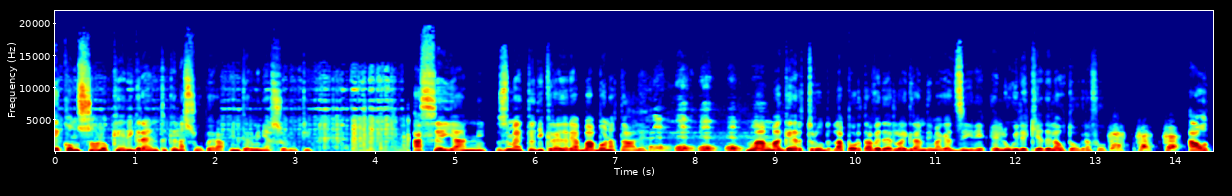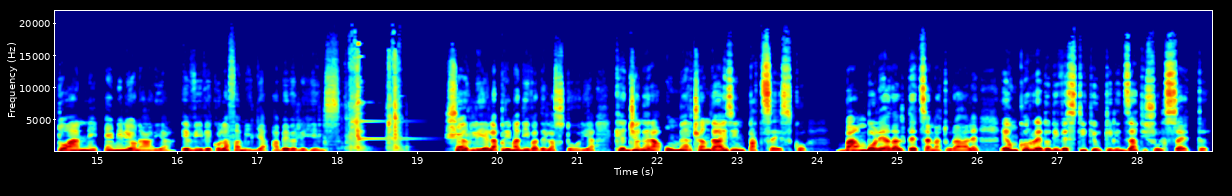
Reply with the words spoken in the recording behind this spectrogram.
e con solo Cary Grant che la supera in termini assoluti. A sei anni smette di credere a Babbo Natale. Mamma Gertrude la porta a vederlo ai grandi magazzini e lui le chiede l'autografo. A otto anni è milionaria e vive con la famiglia a Beverly Hills. Shirley è la prima diva della storia che genera un merchandising pazzesco, bambole ad altezza naturale e un corredo di vestiti utilizzati sul set.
